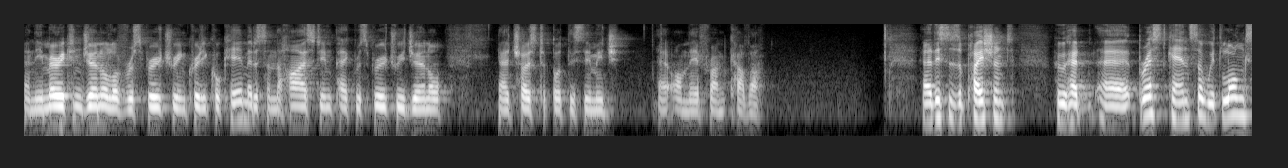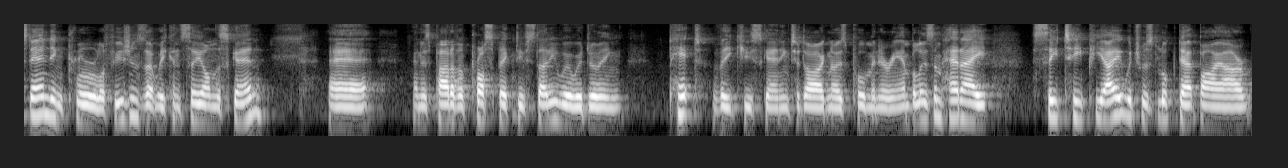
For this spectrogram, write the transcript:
And the American Journal of Respiratory and Critical Care Medicine, the highest impact respiratory journal, uh, chose to put this image uh, on their front cover. Uh, this is a patient who had uh, breast cancer with long-standing pleural effusions that we can see on the scan. Uh, and as part of a prospective study where we're doing PET VQ scanning to diagnose pulmonary embolism, had a CTPA, which was looked at by our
